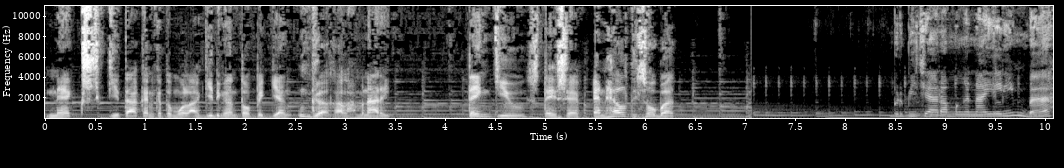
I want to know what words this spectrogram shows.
Next, kita akan ketemu lagi dengan topik yang enggak kalah menarik. Thank you, stay safe and healthy sobat. Berbicara mengenai limbah,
